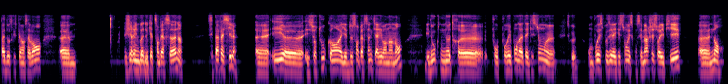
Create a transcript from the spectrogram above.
pas d'autres expériences avant, euh, gérer une boîte de 400 personnes, c'est pas facile. Et, et, surtout quand il y a 200 personnes qui arrivent en un an. Et donc notre, pour, pour répondre à ta question, parce qu'on pourrait se poser la question, est-ce qu'on s'est marché sur les pieds? Non.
